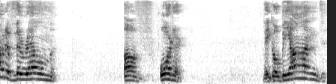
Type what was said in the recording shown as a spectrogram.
out of the realm of order. They go beyond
